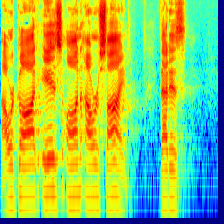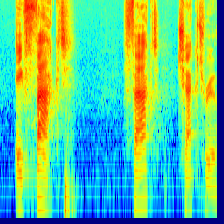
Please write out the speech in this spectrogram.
our God, is on our side. That is a fact. Fact, check true.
